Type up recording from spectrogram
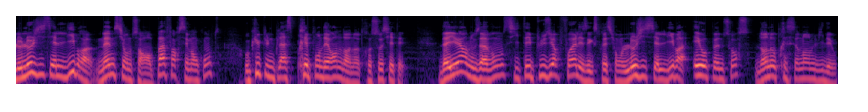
Le logiciel libre, même si on ne s'en rend pas forcément compte, occupe une place prépondérante dans notre société. D'ailleurs, nous avons cité plusieurs fois les expressions logiciel libre et open source dans nos précédentes vidéos.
